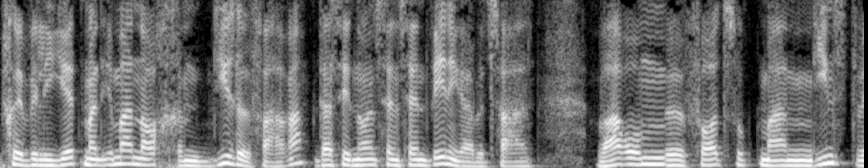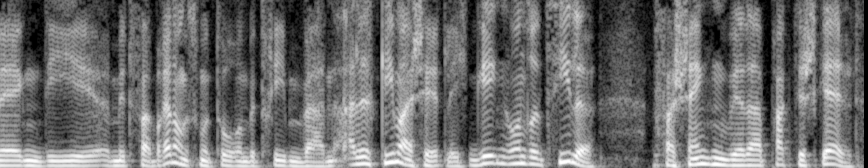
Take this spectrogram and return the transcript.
privilegiert man immer noch Dieselfahrer, dass sie 19 Cent weniger bezahlen? Warum bevorzugt man Dienstwägen, die mit Verbrennungsmotoren betrieben werden? Alles klimaschädlich, gegen unsere Ziele verschenken wir da praktisch Geld.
